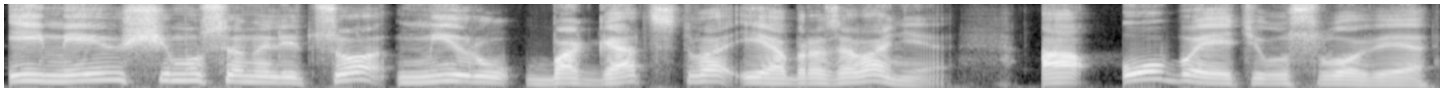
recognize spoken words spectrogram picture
имеющемуся на лицо миру богатства и образования, а оба эти условия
